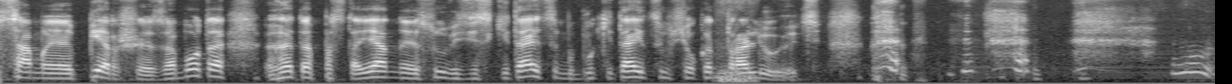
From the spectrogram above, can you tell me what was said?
самая першая забота гэта пастаянныя сувязі з кітайцам бо кітайцы ўсё кантралююць ну,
